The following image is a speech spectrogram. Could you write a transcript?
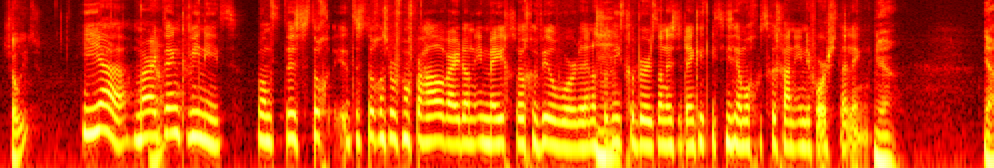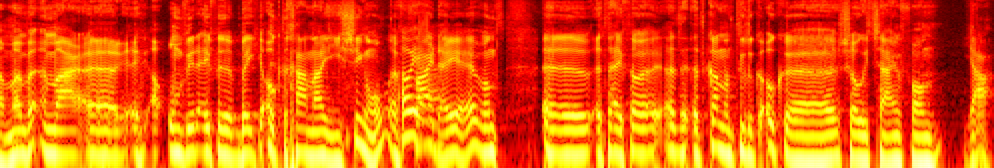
Zoiets? ja, maar Ja? ik denk wie niet. Want het is, toch, het is toch een soort van verhaal waar je dan in meegezogen wil worden. En als dat Mhm. niet gebeurt, dan is er denk ik iets niet helemaal goed gegaan in de voorstelling. Ja. Ja, maar, maar eh, om weer even een beetje ook te gaan naar je single, eh, Oh, ja. Friday. Hè, want eh, het, heeft, het, het kan natuurlijk ook zoiets zijn van... Ja,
